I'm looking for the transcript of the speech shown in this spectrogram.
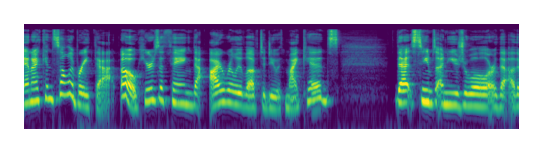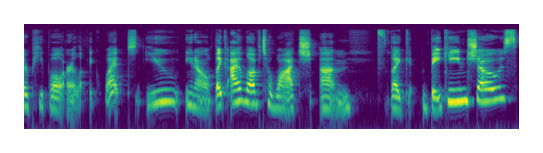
and I can celebrate that. Oh, here's a thing that I really love to do with my kids that seems unusual or that other people are like, what? You, you know, like I love to watch um like baking shows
